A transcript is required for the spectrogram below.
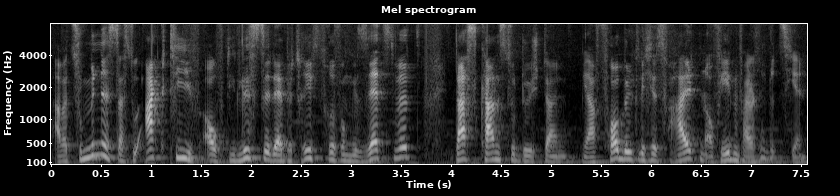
aber zumindest, dass du aktiv auf die Liste der Betriebsprüfung gesetzt wird, das kannst du durch dein ja, vorbildliches Verhalten auf jeden Fall reduzieren.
